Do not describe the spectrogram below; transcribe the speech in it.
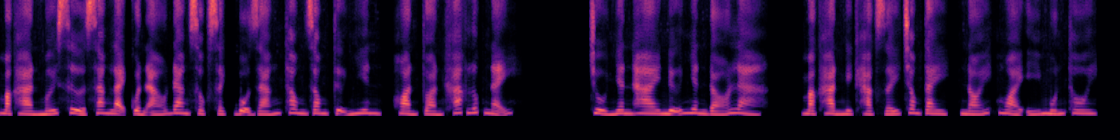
Mặc Hàn mới sửa sang lại quần áo đang sộc sạch bộ dáng thong dong tự nhiên, hoàn toàn khác lúc nãy. Chủ nhân hai nữ nhân đó là, Mặc Hàn nghịch hạc giấy trong tay, nói, ngoài ý muốn thôi.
